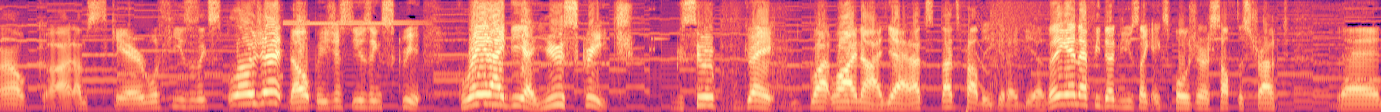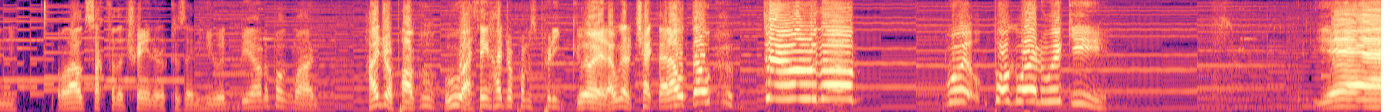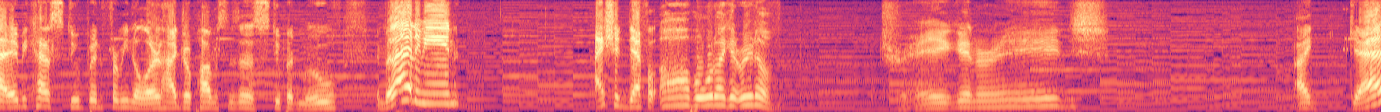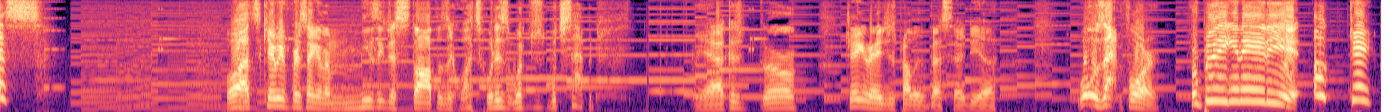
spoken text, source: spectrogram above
Oh god, I'm scared. What if he uses explosion? Nope, he's just using screech. Great idea. Use screech. Super great. Why, why not? Yeah, that's that's probably a good idea. Then again, if he does use like explosion or self-destruct, then well, that would suck for the trainer because then he would be out of Pokemon. Hydro Pump. Ooh, I think Hydro Pump's pretty good. I'm gonna check that out though. Do the Pokemon Wiki. Yeah, it'd be kind of stupid for me to learn Hydro Pump since it's a stupid move. That I mean, I should definitely... Oh, but what do I get rid of? Dragon Rage? I guess? Well, that scared me for a second. The music just stopped. I was like, what? What is... What just, what just happened? Yeah, because, well, Dragon Rage is probably the best idea. What was that for? For being an idiot! Okay.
